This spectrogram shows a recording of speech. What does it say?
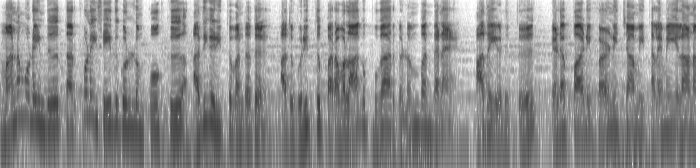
மனமுடைந்து தற்கொலை செய்து கொள்ளும் போக்கு அதிகரித்து வந்தது. அது குறித்து பரவலாக புகார்களும் வந்தன. அதையடுத்து எடப்பாடி பழனிசாமி தலைமையிலான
